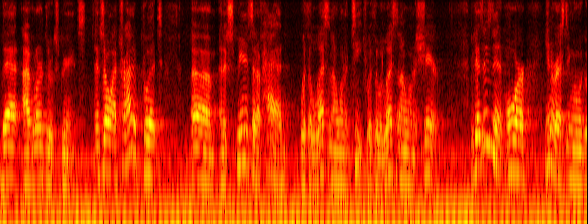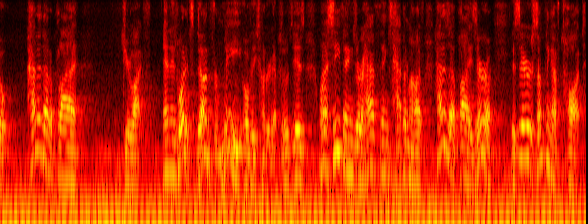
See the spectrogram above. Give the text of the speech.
that I've learned through experience. And so I try to put um, an experience that I've had with a lesson I want to teach, with a lesson I want to share. Because isn't it more interesting when we go, how did that apply to your life? And is what it's done for me over these hundred episodes is when I see things or have things happen in my life, how does that apply? Is there a, is there something I've taught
